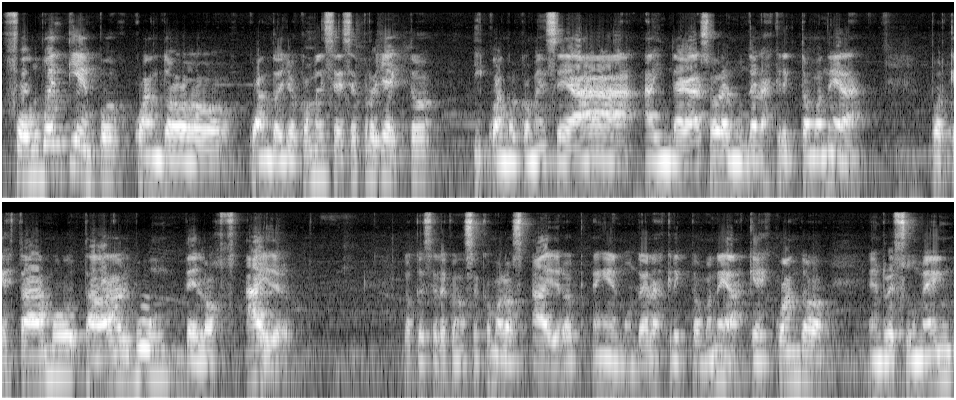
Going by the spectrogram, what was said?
fue un buen tiempo cuando cuando yo comencé ese proyecto y cuando comencé a, indagar sobre el mundo de las criptomonedas, porque estaba, estaba el boom de los airdrop, lo que se le conoce como los airdrop en el mundo de las criptomonedas, que es cuando, en resumen,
